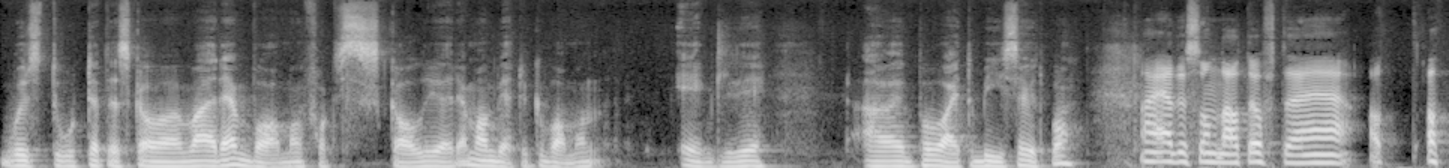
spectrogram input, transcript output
hvor stort dette skal være, hva man faktisk skal gjøre. Man vet jo ikke hva man egentlig er på vei til å begi seg ut på. Nei, Er det sånn da at det ofte at at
